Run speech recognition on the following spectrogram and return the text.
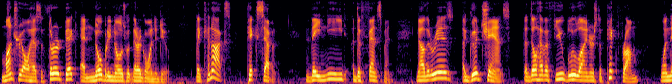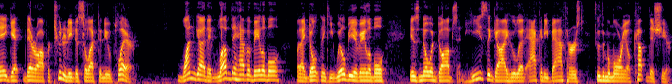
Montreal has the third pick, and nobody knows what they're going to do. The Canucks pick seventh they need a defenseman. Now, there is a good chance that they'll have a few blue liners to pick from when they get their opportunity to select a new player. One guy they'd love to have available, but I don't think he will be available, is Noah Dobson. He's the guy who led Acadie Bathurst through the Memorial Cup this year.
